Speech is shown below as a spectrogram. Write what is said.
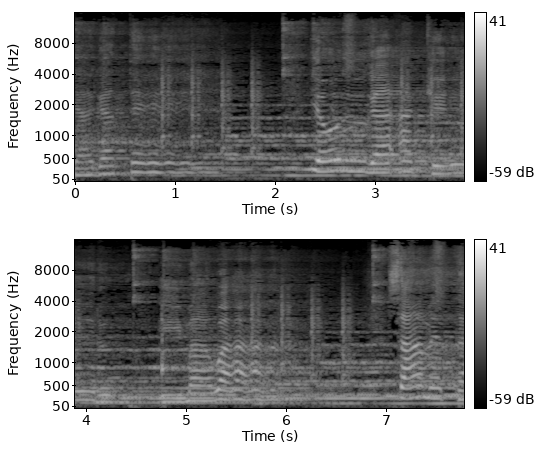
やがて夜が明ける今は冷めた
